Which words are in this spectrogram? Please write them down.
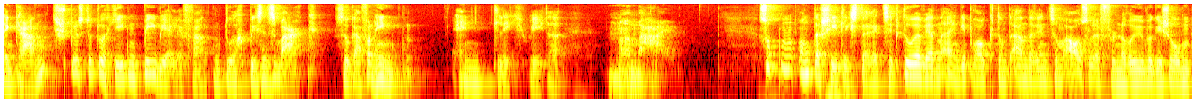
den Grant spürst du durch jeden Babyelefanten durch bis ins Mark, sogar von hinten. Endlich wieder normal. Suppen unterschiedlichster Rezeptur werden eingebrockt und anderen zum Auslöffeln rübergeschoben.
